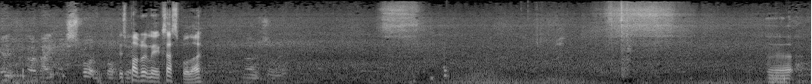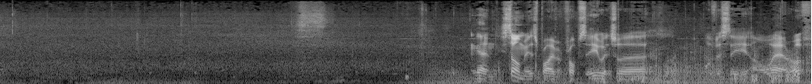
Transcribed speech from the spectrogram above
No, mate. This is private property. It's publicly accessible though. No, sorry. Uh, again, he's told me it's private property, which uh, obviously I'm aware of.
